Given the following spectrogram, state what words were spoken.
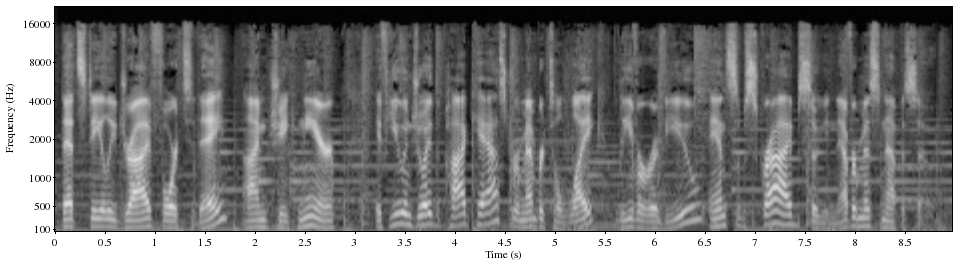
That's Daily Drive for today. I'm Jake Neer. If you enjoyed the podcast, remember to like, leave a review, and subscribe so you never miss an episode.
